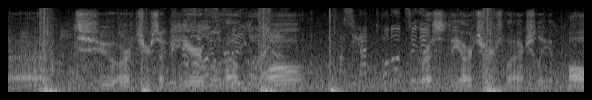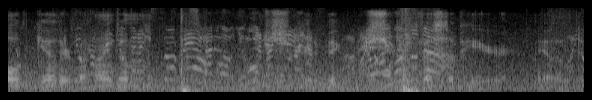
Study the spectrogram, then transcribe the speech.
Uh, two archers up here will mount the wall. The rest of the archers will actually all gather behind them. Just create a big shooting fest up here. Yeah, that'll do.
